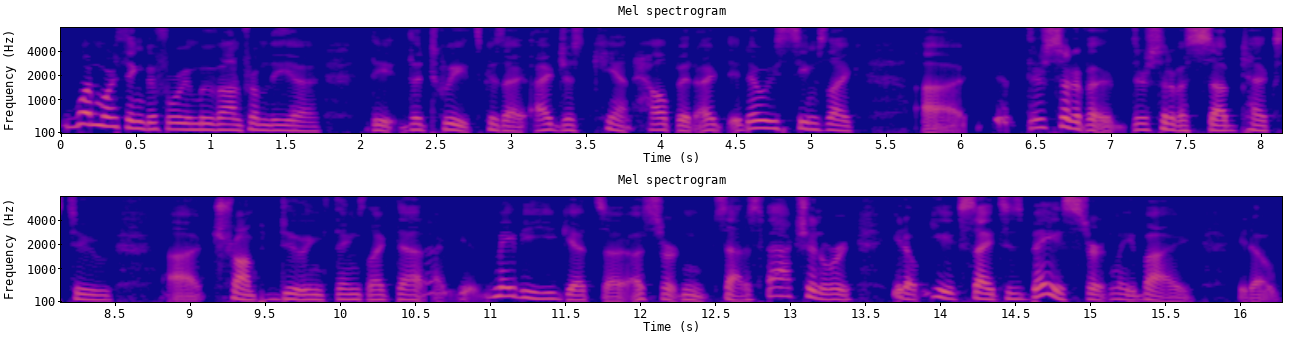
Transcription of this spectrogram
One more thing before we move on from the uh, the, the tweets because I, I just can't help it. I, it always seems like uh, there's sort of a there's sort of a subtext to uh, Trump doing things like that. I, maybe he gets a, a, certain satisfaction, or you know he excites his base certainly by you know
